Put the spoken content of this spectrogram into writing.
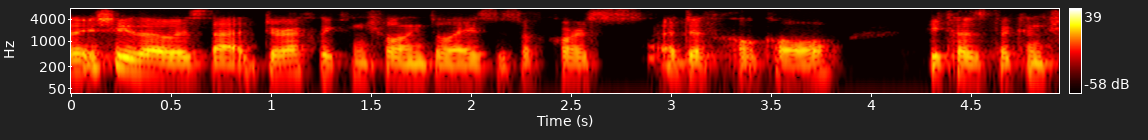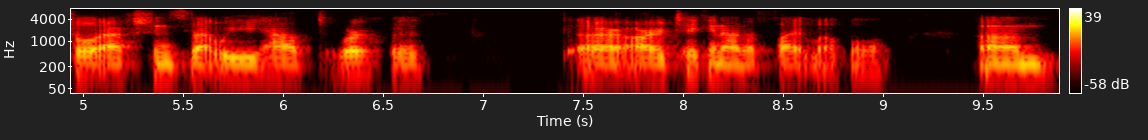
The issue though is that directly controlling delays is of course a difficult goal because the control actions that we have to work with are, are taken at a flight level, um,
